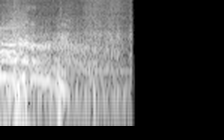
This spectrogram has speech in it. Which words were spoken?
Arr!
